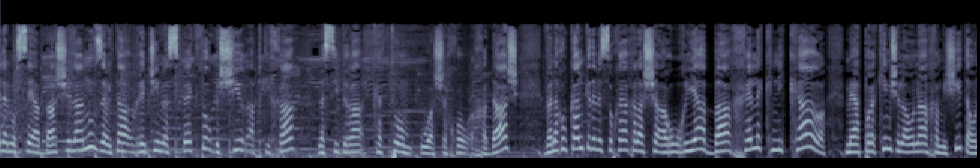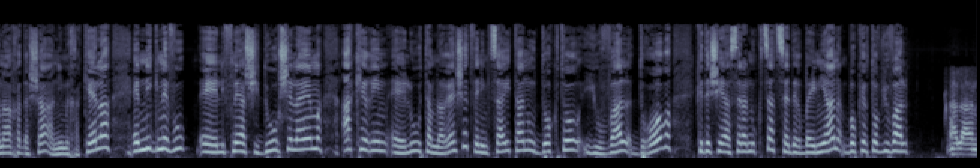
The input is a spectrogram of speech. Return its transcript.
אל הנושא הבא שלנו, זו הייתה רג'ינה ספקטור בשיר הפתיחה לסדרה כתום הוא השחור החדש, ואנחנו כאן כדי לשוחח על השערורייה בה חלק ניכר מהפרקים של העונה החמישית, העונה החדשה, אני מחכה לה, הם נגנבו אה, לפני השידור שלהם, אקרים העלו אותם לרשת, ונמצא איתנו דוקטור יובל דרור, כדי שיעשה לנו קצת סדר בעניין. בוקר טוב יובל. אהלן.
